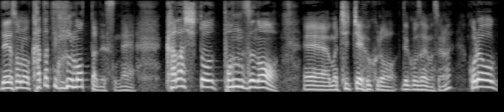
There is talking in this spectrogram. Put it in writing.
で、その片手に持ったですね、からしとポン酢の、えーまあ、ちっちゃい袋でございますよね。これを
